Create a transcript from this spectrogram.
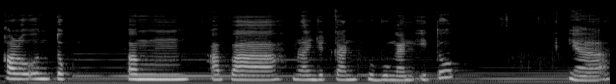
kalau untuk um, apa melanjutkan hubungan itu ya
